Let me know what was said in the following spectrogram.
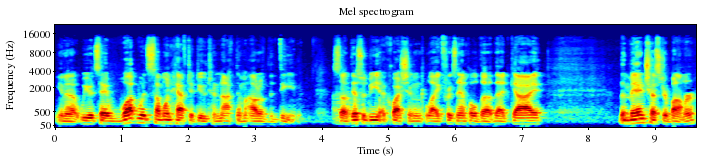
you know, we would say, what would someone have to do to knock them out of the deen? So this would be a question like, for example, the that guy, the Manchester bomber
